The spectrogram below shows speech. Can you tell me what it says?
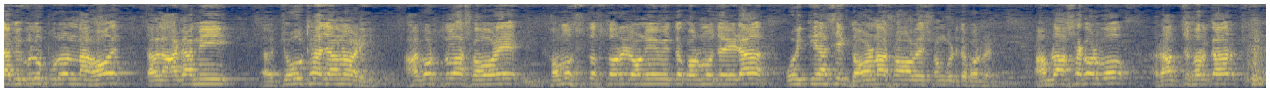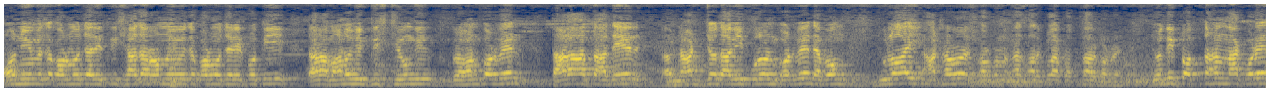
দাবিগুলো পূরণ না হয়, তাহলে আগামী চৌঠা জানুয়ারি আগরতলা শহরে সমস্ত স্তরের অনিয়মিত কর্মচারীরা ঐতিহাসিক ধর্ণা সমাবেশ সংগঠিত করবেন। আমরা আশা করব, রাজ্য সরকার অনিয়মিত কর্মচারী, ত্রিশ হাজার অনিয়মিত কর্মচারীর প্রতি তারা মানবিক দৃষ্টিভঙ্গি গ্রহণ করবেন, তারা তাদের ন্যায্য দাবি পূরণ করবেন এবং জুলাই আঠারোর সর্বনাশা সার্কুলার প্রত্যাহার করবেন। যদি প্রত্যাহার না করেন,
